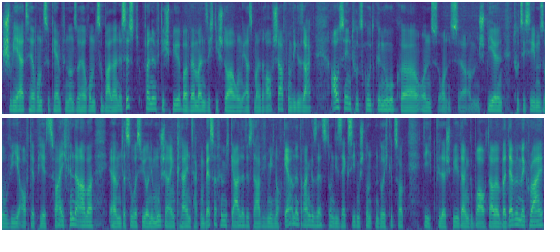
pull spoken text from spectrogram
Schwert herumzukämpfen und so herumzuballern. Es ist vernünftig spielbar, wenn man sich die Steuerung Steuerung erstmal drauf schafft. Und wie gesagt, Aussehen tut es gut genug äh, und, und ähm, Spielen tut sich ebenso wie auf der PS2. Ich finde aber, ähm, dass sowas wie Onimusha einen kleinen Tacken besser für mich gealtert ist. Da habe ich mich noch gerne dran gesetzt und die sechs, sieben Stunden durchgezockt, die ich für das Spiel dann gebraucht habe. Bei Devil May Cry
